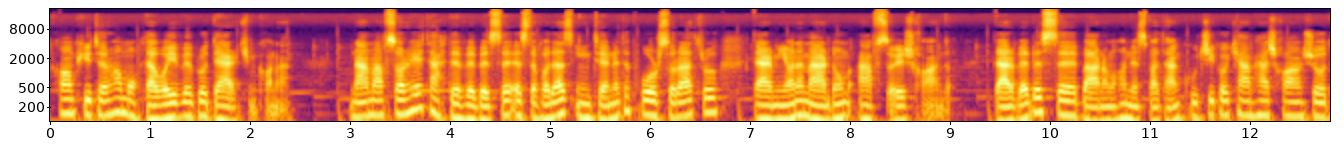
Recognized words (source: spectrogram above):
کامپیوترها محتوای وب رو درک می‌کنن. نرم افزارهای تحت وب استفاده از اینترنت پرسرعت رو در میان مردم افزایش خواهند داد. در وب 3 برنامه ها نسبتا کوچیک و کم حجم خواهند شد،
